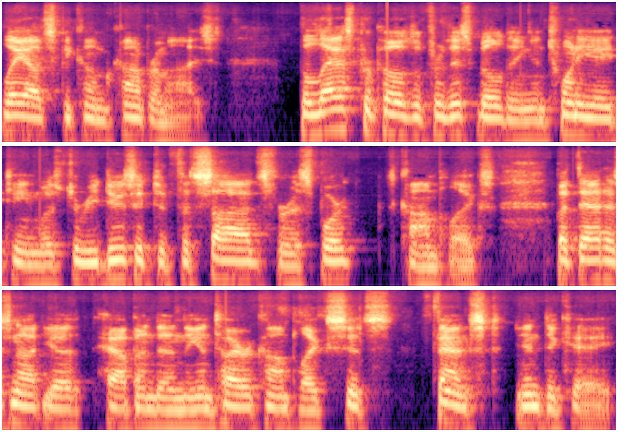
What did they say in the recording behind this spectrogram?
layouts become compromised. The last proposal for this building in 2018 was to reduce it to facades for a sports complex, but that has not yet happened and the entire complex sits fenced in decay.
